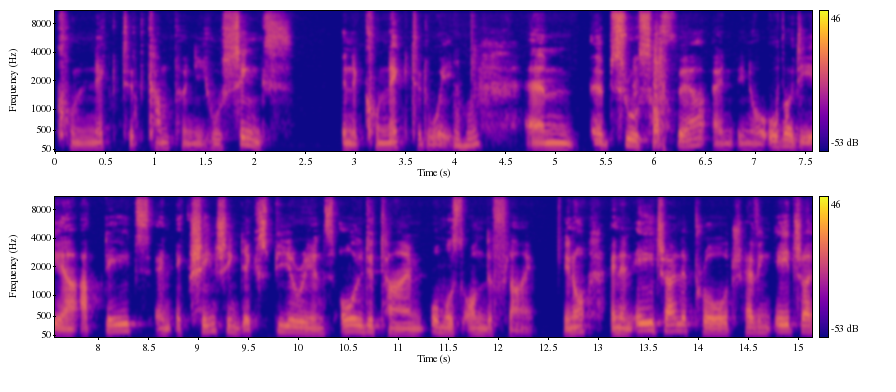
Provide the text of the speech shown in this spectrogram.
connected company who thinks in a connected way. Mm-hmm um, uh, through software and you know over the air updates and exchanging the experience all the time, almost on the fly. You know, and an agile approach, having agile.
